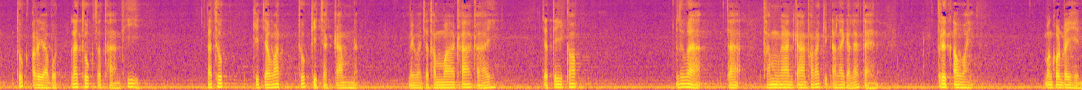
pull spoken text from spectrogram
ำทุกอริยบทและทุกสถานที่ และทุกกิจวัตรทุกกิจกรรมนะไม่ว่าจะทำมาค้าขาย จะตีกอล์ฟ หรือว่าจะทำงานการภารกิจอะไรกันแล้วแต่ ตรึกเอาไว้ บางคนไปเห็น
